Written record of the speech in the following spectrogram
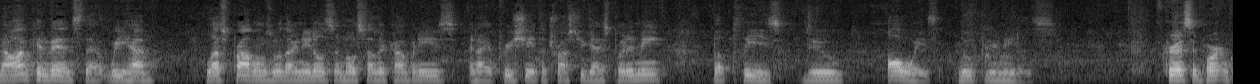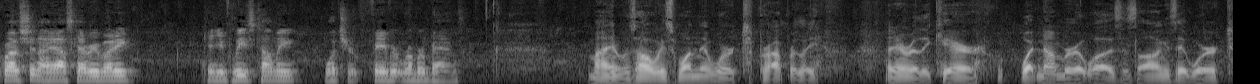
Now, I'm convinced that we have less problems with our needles than most other companies, and I appreciate the trust you guys put in me, but please do always loop your needles. Chris, important question I ask everybody. Can you please tell me what's your favorite rubber band? Mine was always one that worked properly. I didn't really care what number it was as long as it worked.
